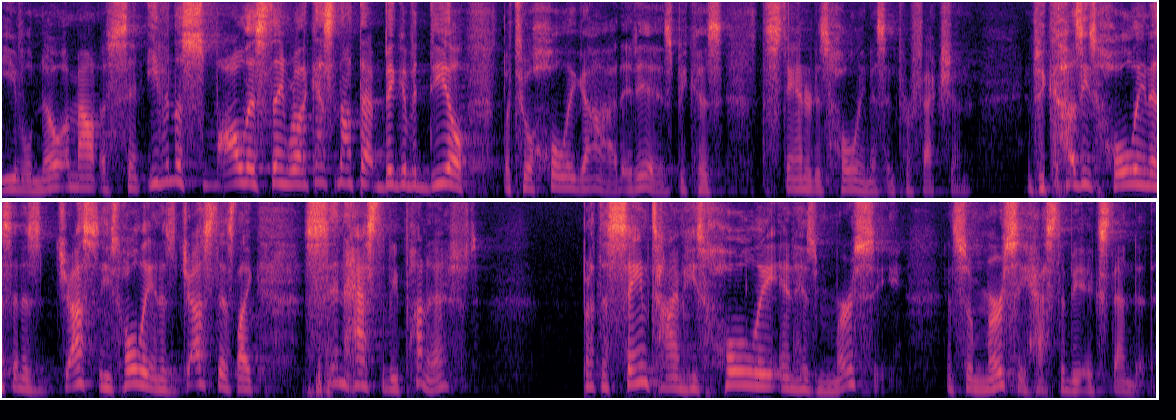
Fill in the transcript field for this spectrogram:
evil, no amount of sin, even the smallest thing, we're like, that's not that big of a deal. But to a holy God, it is because the standard is holiness and perfection. And because he's holiness and his just, he's holy in his justice, like sin has to be punished. But at the same time, he's holy in his mercy. And so mercy has to be extended.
